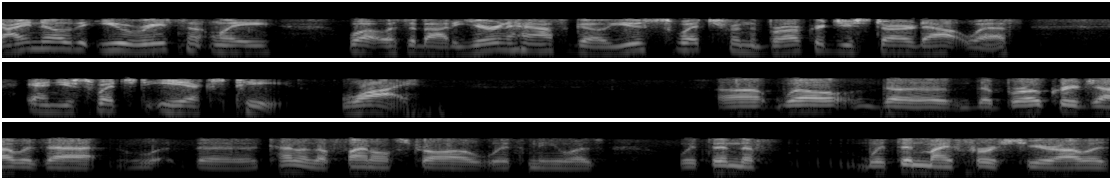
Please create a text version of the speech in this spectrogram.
I know that you recently, what was about a year and a half ago, you switched from the brokerage you started out with, and you switched to EXP. Why? Uh, well, the the brokerage I was at, the kind of the final straw with me was within the within my first year, I was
